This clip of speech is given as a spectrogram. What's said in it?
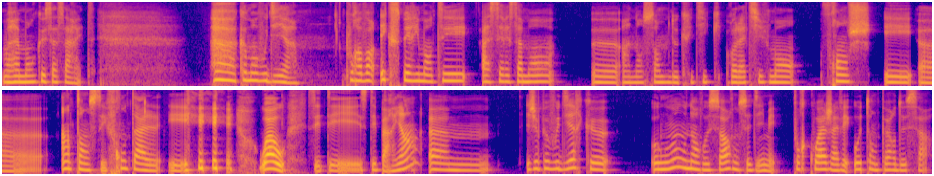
vraiment que ça s'arrête. Ah, comment vous dire? Pour avoir expérimenté assez récemment euh, un ensemble de critiques relativement franches et euh, intenses et frontales et waouh, c'était c'était pas rien. Euh, je peux vous dire que au moment où on en ressort, on se dit mais pourquoi j'avais autant peur de ça?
